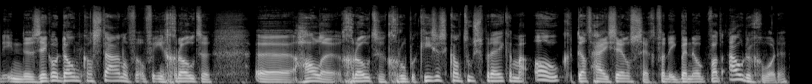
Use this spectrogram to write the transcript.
in de Ziggo Dome kan staan... of, of in grote hallen grote groepen kiezers kan toespreken. Maar ook dat hij zelf zegt van ik ben ook wat ouder geworden.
